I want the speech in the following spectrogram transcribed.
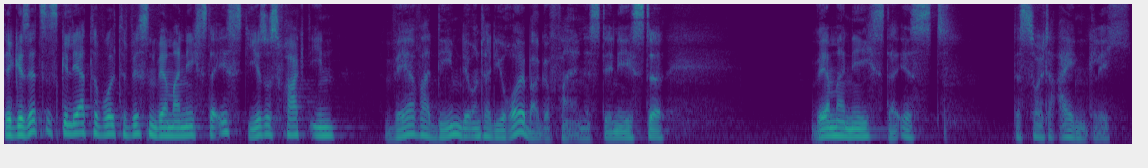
Der Gesetzesgelehrte wollte wissen, wer mein Nächster ist. Jesus fragt ihn, wer war dem, der unter die Räuber gefallen ist, der Nächste? Wer mein Nächster ist, das sollte eigentlich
